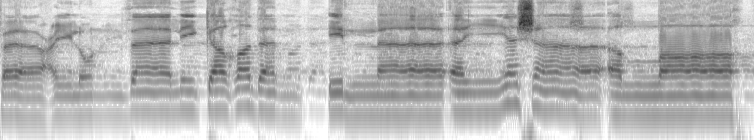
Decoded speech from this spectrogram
ফাইলুন যালিকা গাদান ইল্লা আইয়াশা আল্লাহ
